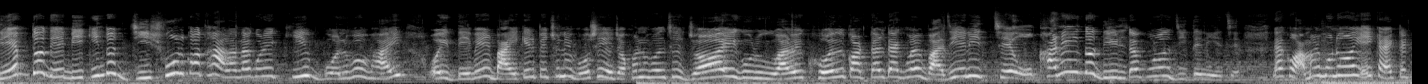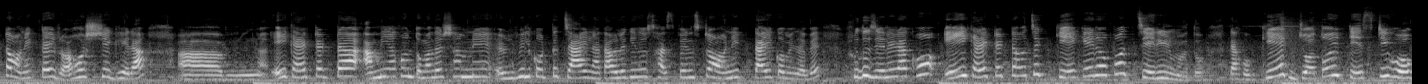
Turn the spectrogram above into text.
দেব তো দেবী, কিন্তু যিশুর কথা আলাদা করে কি বলব ভাই? ওই দেবের বাইকের পেছনে বসে যখন বলছে, জয় গুরু, আর ওই খোল করতালটা একবার বাজিয়ে নিচ্ছে, ওখানেই তো দিলটা পুরো জিতে নিয়েছে। দেখো, আমার মনে হয় এই ক্যারেক্টারটা অনেকটাই রহস্যে ঘেরা। এই ক্যারেক্টারটা আমি এখন তোমাদের সামনে রিভিল করতে চাই না, তাহলে কিন্তু সাসপেন্সটা অনেকটাই কমে যাবে। শুধু জেনে রাখো, এই ক্যারেক্টারটা হচ্ছে কেকের ওপর চেরির মতো। দেখো কেক যতই টেস্টি হোক,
